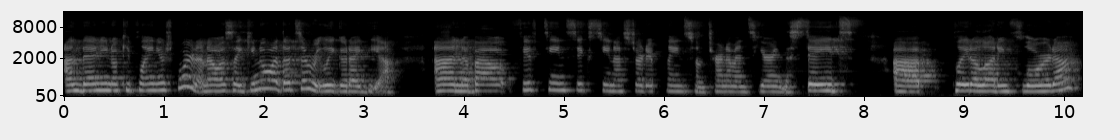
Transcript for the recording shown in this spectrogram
and then you know keep playing your sport. And I was like, you know what, that's a really good idea. And about 15, 16, I started playing some tournaments here in the states. Uh, played a lot in Florida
